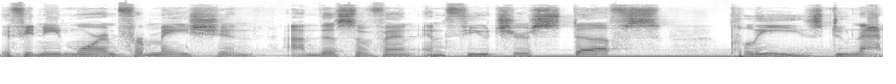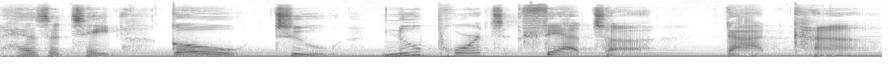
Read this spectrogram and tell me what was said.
If you need more information on this event and future stuffs, please do not hesitate. Go to newporttheater.com.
